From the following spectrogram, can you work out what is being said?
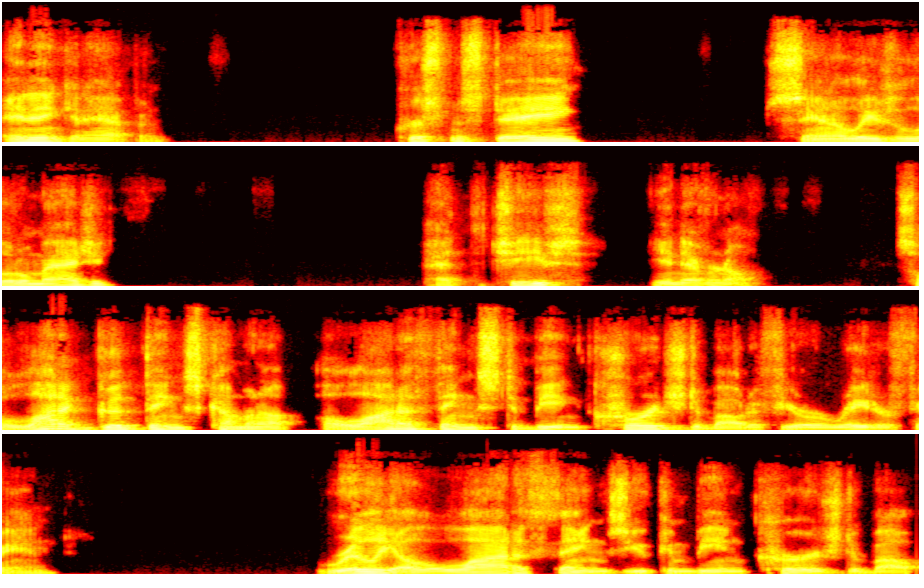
Anything can happen. Christmas Day, Santa leaves a little magic at the Chiefs. You never know. So, a lot of good things coming up, a lot of things to be encouraged about if you're a Raider fan. Really, a lot of things you can be encouraged about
